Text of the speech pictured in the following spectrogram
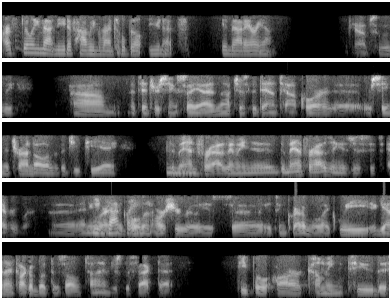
are filling that need of having rental built units in that area. Absolutely. Um, that's interesting. So yeah, not just the downtown core. Uh, we're seeing the trend all over the GTA. Mm-hmm. Demand for housing. I mean, uh, demand for housing is just it's everywhere. Uh, anywhere exactly. in the Golden Horseshoe, really, is uh, it's incredible. Like we again, I talk about this all the time. Just the fact that people are coming to this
